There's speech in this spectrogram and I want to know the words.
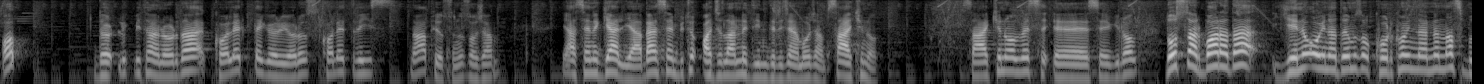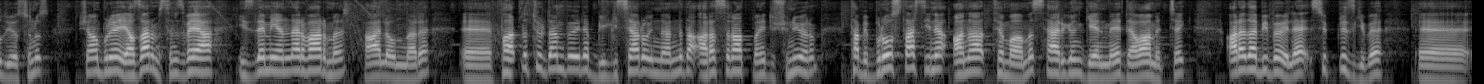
Hop. Dörtlük bir tane orada. Colette de görüyoruz. Colette Reis. Ne yapıyorsunuz hocam? Ya seni gel ya. Ben senin bütün acılarını dindireceğim hocam. Sakin ol. Sakin ol ve se- e, sevgili ol. Dostlar bu arada yeni oynadığımız o korku oyunlarını nasıl buluyorsunuz? Şu an buraya yazar mısınız? Veya izlemeyenler var mı? Hala onları. E, farklı türden böyle bilgisayar oyunlarını da ara sıra atmayı düşünüyorum. Tabi Brawl Stars yine ana temamız. Her gün gelmeye devam edecek. Arada bir böyle sürpriz gibi e,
